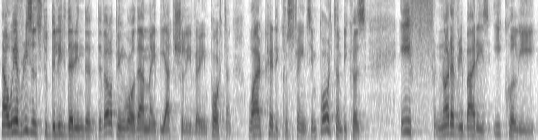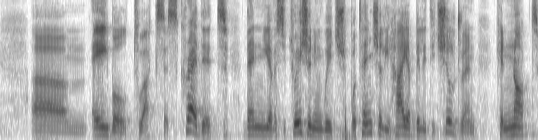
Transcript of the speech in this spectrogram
Now we have reasons to believe that in the developing world that might be actually very important. Why are credit constraints important? Because if not everybody is equally um, able to access credit, then you have a situation in which potentially high ability children cannot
